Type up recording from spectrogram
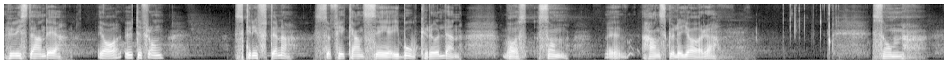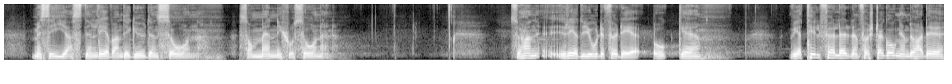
Hur visste han det? Ja, utifrån skrifterna så fick han se i bokrullen vad som eh, han skulle göra. Som Messias, den levande Gudens son, som människosonen. Så han redogjorde för det och eh, vid ett tillfälle, den första gången, då hade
